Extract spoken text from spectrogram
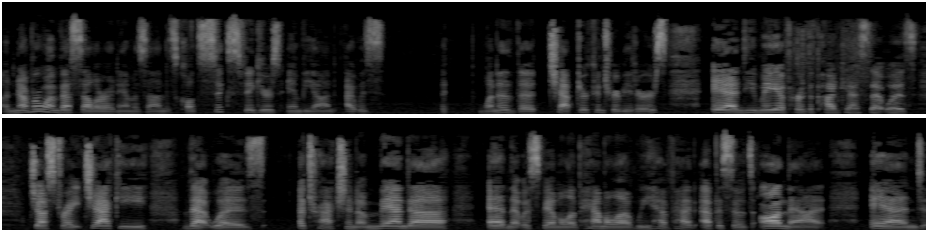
a number one bestseller on Amazon. It's called Six Figures and Beyond. I was one of the chapter contributors. And you may have heard the podcast that was Just Right Jackie, that was Attraction Amanda, and that was Pamela Pamela. We have had episodes on that and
